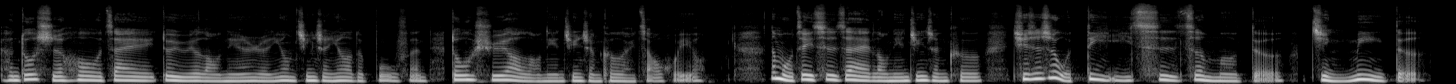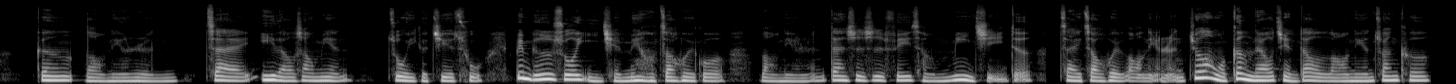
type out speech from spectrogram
很多时候，在对于老年人用精神药的部分，都需要老年精神科来召回哦。那么我这一次在老年精神科，其实是我第一次这么的紧密的跟老年人在医疗上面做一个接触，并不是说以前没有召会过老年人，但是是非常密集的在召会老年人，就让我更了解到老年专科。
